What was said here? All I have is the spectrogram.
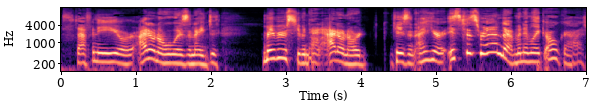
Stephanie or I don't know who it was, and I just maybe it was Stephen. I don't know. Or Jason, I hear it's just random, and I'm like, oh gosh,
